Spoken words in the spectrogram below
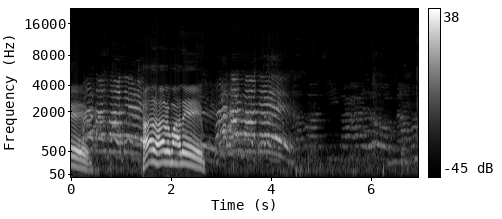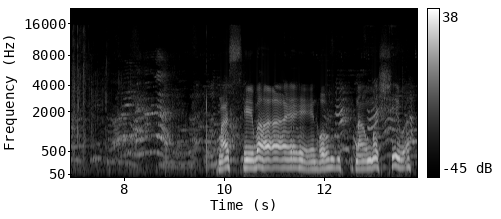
এ, হর হর মহাদেব। শিবায় ওম নমঃ শিবায়।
